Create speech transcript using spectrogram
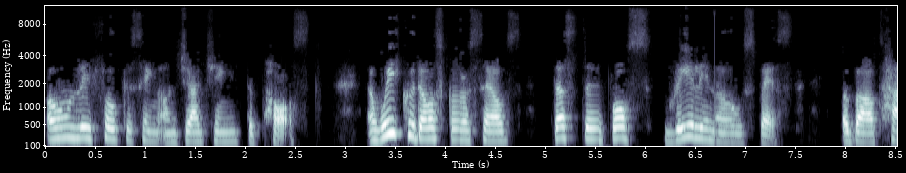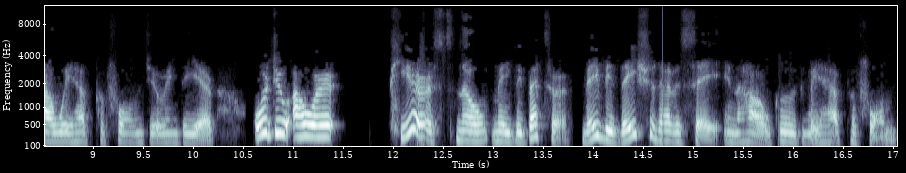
only focusing on judging the past. And we could ask ourselves, does the boss really knows best about how we have performed during the year? Or do our peers know maybe better? Maybe they should have a say in how good we have performed.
